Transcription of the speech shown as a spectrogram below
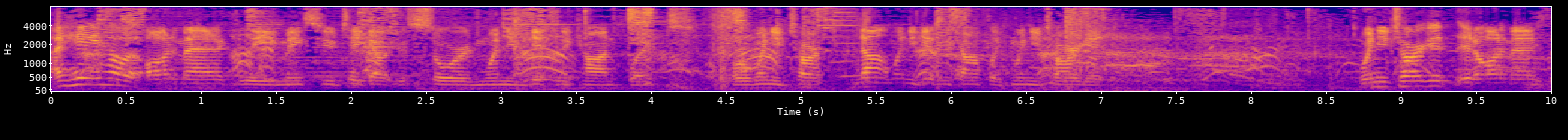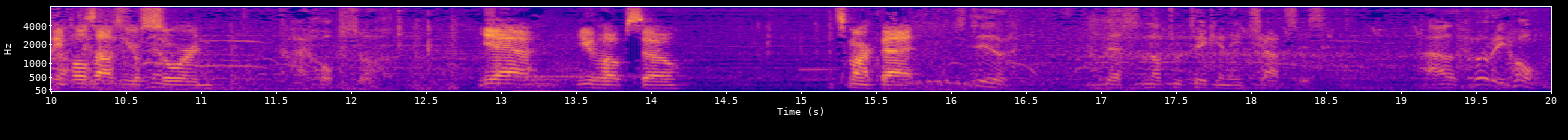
I hate how it automatically makes you take out your sword when you get into conflict. Or when you tar- not when you get into conflict, when you target. When you target, it automatically pulls out your sword. I hope so. Yeah, you hope so. Let's mark that. Still, best not to take any chances. I'll hurry home.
